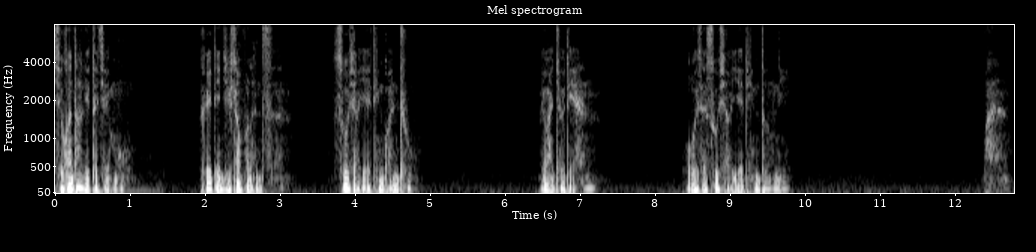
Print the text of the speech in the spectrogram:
喜欢大理的节目，可以点击上方蓝字“苏小夜”听关注。每晚九点，我会在苏小夜听等你。晚安。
